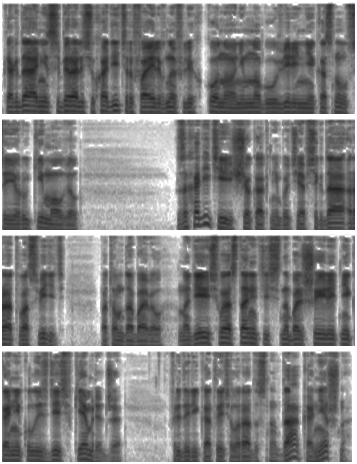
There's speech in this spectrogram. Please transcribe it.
Когда они собирались уходить, Рафаэль вновь легко, но немного увереннее коснулся ее руки, молвил, «Заходите еще как-нибудь, я всегда рад вас видеть». Потом добавил, «Надеюсь, вы останетесь на большие летние каникулы здесь, в Кембридже». Фредерика ответила радостно, «Да, конечно».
